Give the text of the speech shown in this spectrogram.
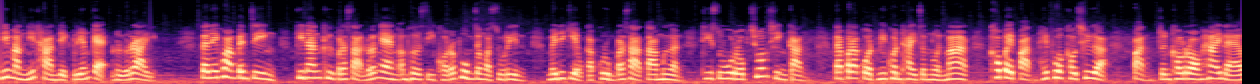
นี่มันนิทานเด็กเลี้ยงแกะหรือไรแต่ในความเป็นจริง ที่นั่นคือปราสาทระแงงอำเภอศรีขอรภูมิจังหวัดสุรินทร์ไม่ได้เกี่ยวกับกลุ่มปราสาทตาเมือนที่สู้รบช่วงชิงกัน แต่ปรากฏมีคนไทยจำนวนมากเข้าไปปั่นให้พวกเขาเชื่อ ปั่นจนเขาร้องไห้แล้ว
